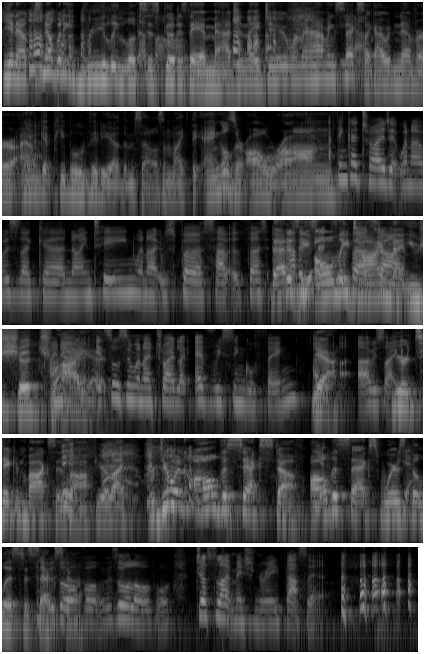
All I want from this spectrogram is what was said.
You know, because nobody really looks as good as they imagine they do when they're having sex. Yeah. Like I would never. I don't get people who video themselves. I'm like the angles are all wrong. I think I tried it when I was like uh, 19, when I was first first. That is the only the first time that you should try it. It's also when I tried like every single thing. Yeah, I, I was like, you're ticking boxes off. You're like, we're doing all the sex stuff, all Yeah. the sex. Where's Yeah. the list of And sex It was stuff? awful. It was all awful. Just like missionary. That's it.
